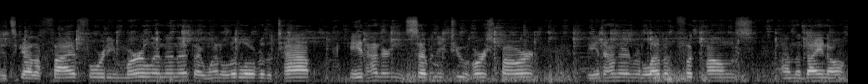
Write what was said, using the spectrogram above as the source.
It's got a 540 Merlin in it. I went a little over the top. 872 horsepower, 811 foot-pounds on the dyno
